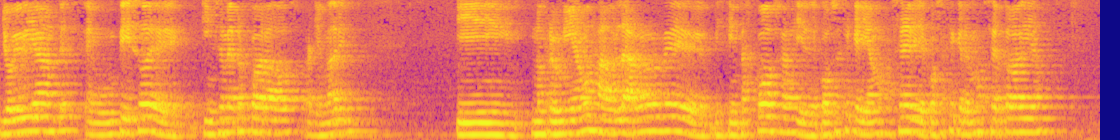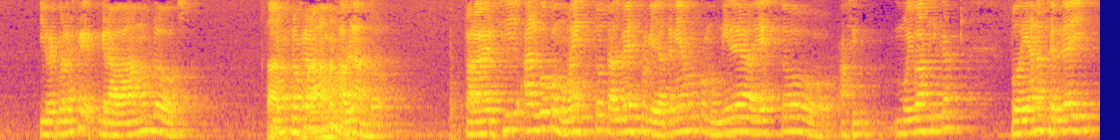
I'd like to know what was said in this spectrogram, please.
yo vivía antes en un piso de 15 metros cuadrados aquí en Madrid? Y nos reuníamos a hablar de distintas cosas y de cosas que queríamos hacer y de cosas que queremos hacer todavía. Y recuerdas que grabábamos los, nos, nos grabábamos hablando para ver si algo como esto, tal vez, porque ya teníamos como una idea de esto así muy básica, podían hacer de ahí,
